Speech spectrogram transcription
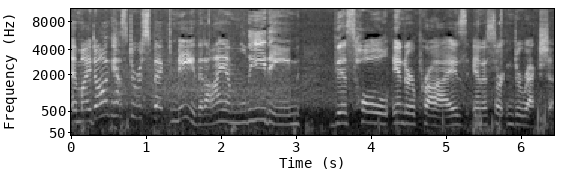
and my dog has to respect me, that I am leading this whole enterprise in a certain direction.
